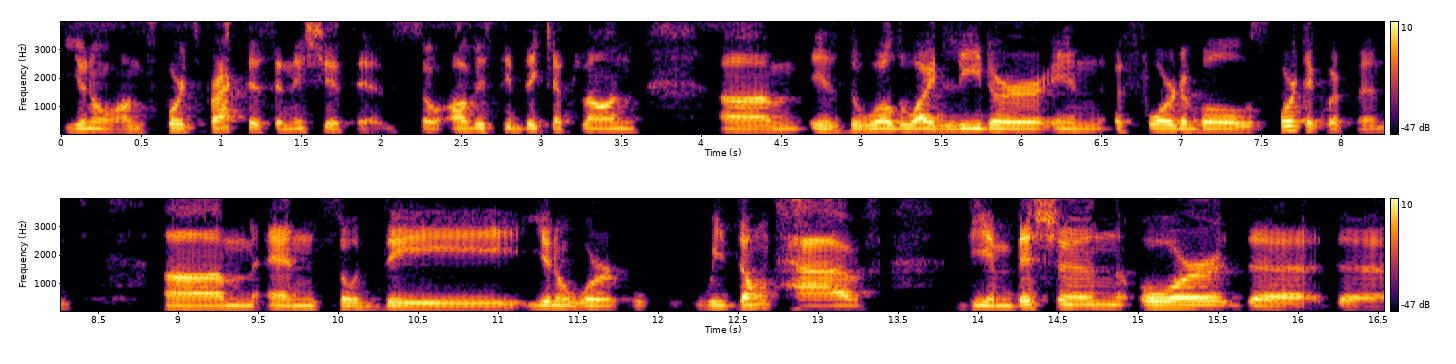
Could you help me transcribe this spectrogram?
you know, on sports practice initiatives. So obviously, Decathlon um, is the worldwide leader in affordable sport equipment, um, and so they, you know, we're we don't have the ambition or the the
